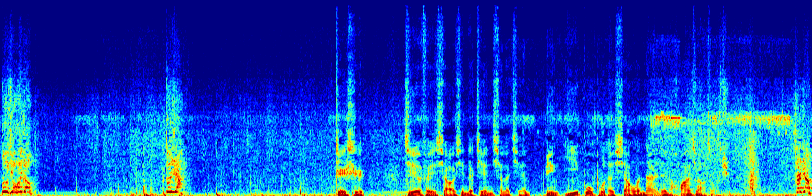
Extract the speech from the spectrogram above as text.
不许回头，蹲下。这时，劫匪小心地捡起了钱，并一步步地向我奶奶的花轿走去。下轿，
